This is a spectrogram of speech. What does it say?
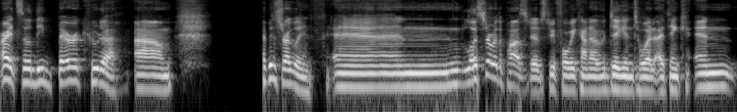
All right, so the Barracuda um, have been struggling, and let's start with the positives before we kind of dig into what I think. And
